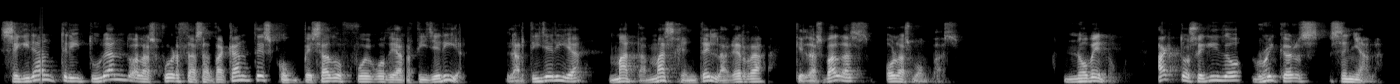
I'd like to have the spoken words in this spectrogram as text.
Seguirán triturando a las fuerzas atacantes con pesado fuego de artillería. La artillería mata más gente en la guerra que las balas o las bombas. Noveno. Acto seguido, Rickers señala.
